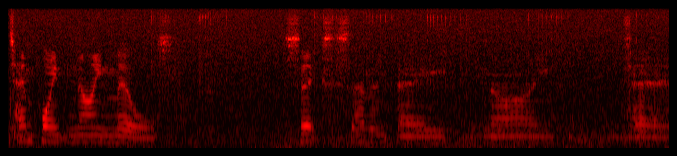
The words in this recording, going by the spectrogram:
10.9 mils. 6, 7, 8, 9, 10.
